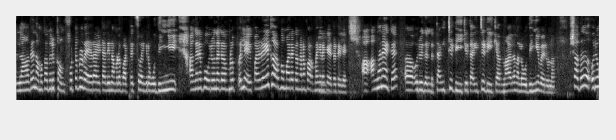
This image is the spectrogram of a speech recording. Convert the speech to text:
അല്ലാതെ നമുക്കതൊരു കംഫർട്ടബിൾ വെയർ ആയിട്ട് അല്ലെങ്കിൽ നമ്മുടെ ബട്ടക്സ് ഭയങ്കര ഒതുങ്ങി അങ്ങനെ പോരുമെന്നൊക്കെ നമ്മൾ അല്ലേ പഴയ കാരണവന്മാരൊക്കെ അങ്ങനെ പറഞ്ഞിങ്ങനെ കേട്ടിട്ടില്ലേ? അങ്ങനെയൊക്കെ ഒരു ഇതുണ്ട്. ടൈറ്റ് ഡീക്ക് ടൈറ്റ് ഡീക്ക് എന്നാലേ നല്ല ഒതുങ്ങി വരുള്ളൂ. പക്ഷെ അത് ഒരു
